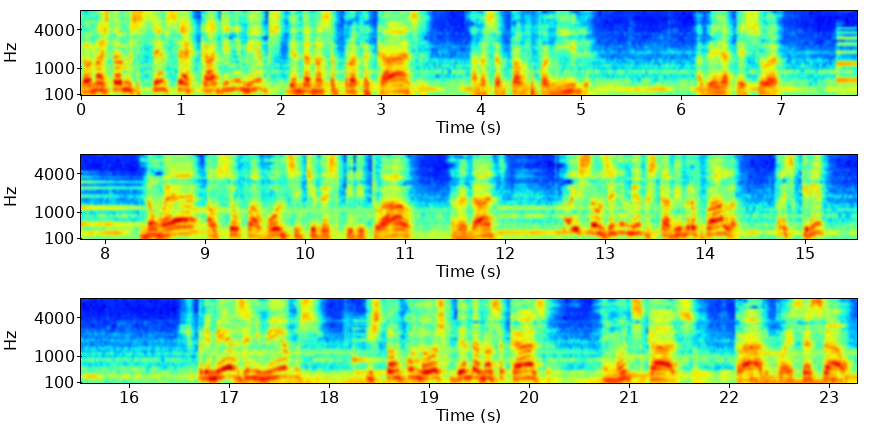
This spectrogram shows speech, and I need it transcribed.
Então nós estamos sempre cercados de inimigos dentro da nossa própria casa, na nossa própria família. Às vezes a pessoa não é ao seu favor no sentido espiritual, na é verdade. Aí são os inimigos que a Bíblia fala. Está escrito. Os primeiros inimigos estão conosco dentro da nossa casa. Em muitos casos, claro, com exceção.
